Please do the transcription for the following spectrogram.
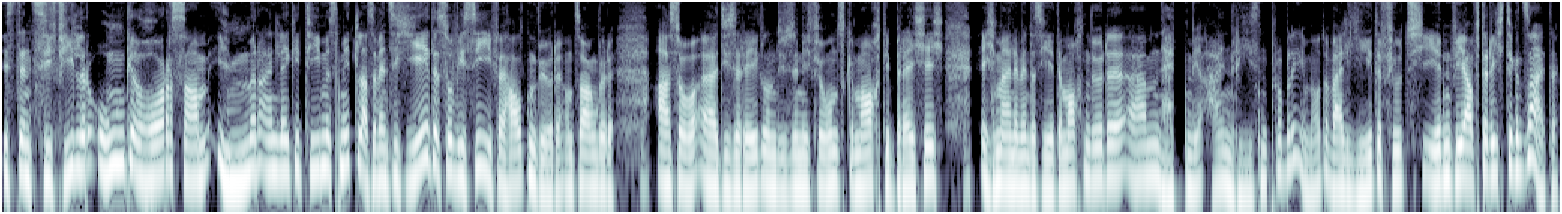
Ist denn ziviler Ungehorsam immer ein legitimes Mittel? Also wenn sich jeder so wie Sie verhalten würde und sagen würde, also äh, diese Regeln, die sind nicht für uns gemacht, die breche ich. Ich meine, wenn das jeder machen würde, ähm, hätten wir ein Riesenproblem, oder? Weil jeder fühlt sich irgendwie auf der richtigen Seite.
